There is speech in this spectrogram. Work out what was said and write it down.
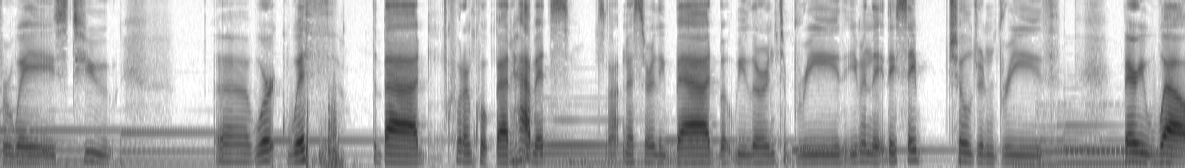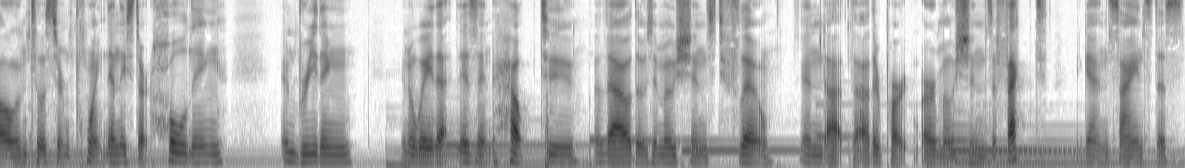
for ways to uh, work with the bad, quote unquote, bad habits. It's not necessarily bad, but we learn to breathe. Even they, they say children breathe very well until a certain point, then they start holding and breathing in a way that doesn't help to allow those emotions to flow. And uh, the other part, our emotions affect. Again, science does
